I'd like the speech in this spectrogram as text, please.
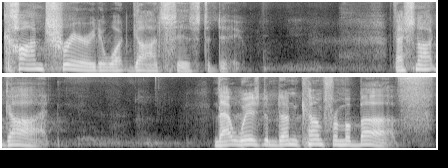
contrary to what God says to do. That's not God. That wisdom doesn't come from above.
